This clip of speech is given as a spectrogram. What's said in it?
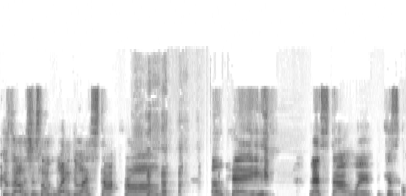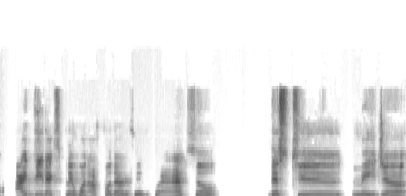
Because I was just like, where do I start from? okay let's start with because I did explain what affordances were. So there's two major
